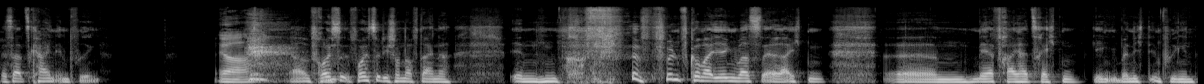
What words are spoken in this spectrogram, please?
Besser als kein Impfring. Ja, Ja, freust, du, freust du dich schon auf deine in 5, Komma irgendwas erreichten ähm, mehr Freiheitsrechten gegenüber Nicht-Impfringen?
